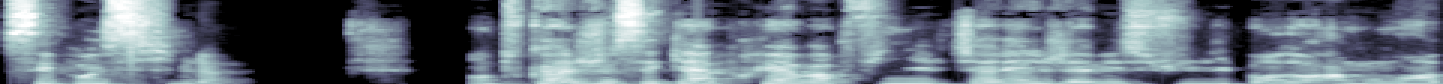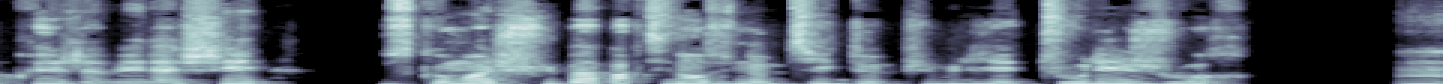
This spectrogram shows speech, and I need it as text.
C'est possible. En tout cas, je sais qu'après avoir fini le challenge, j'avais suivi pendant un moment après, j'avais lâché parce que moi, je suis pas partie dans une optique de publier tous les jours. Mm.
